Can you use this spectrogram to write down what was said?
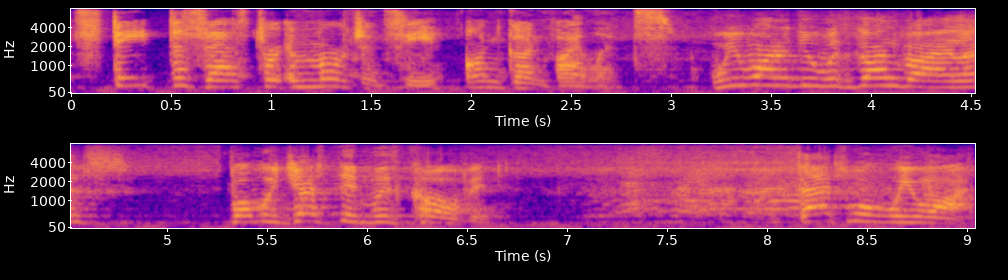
state disaster emergency on gun violence. We want to do with gun violence what we just did with COVID. That's what we want.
